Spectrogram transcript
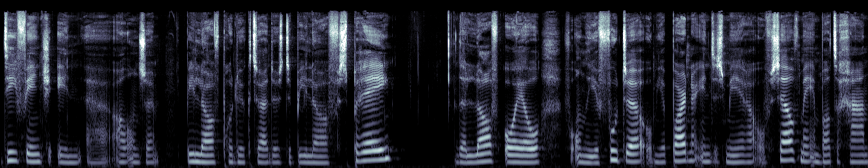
die vind je in uh, al onze Beloved producten. Dus de Beloved spray, de Love Oil voor onder je voeten om je partner in te smeren of zelf mee in bad te gaan.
